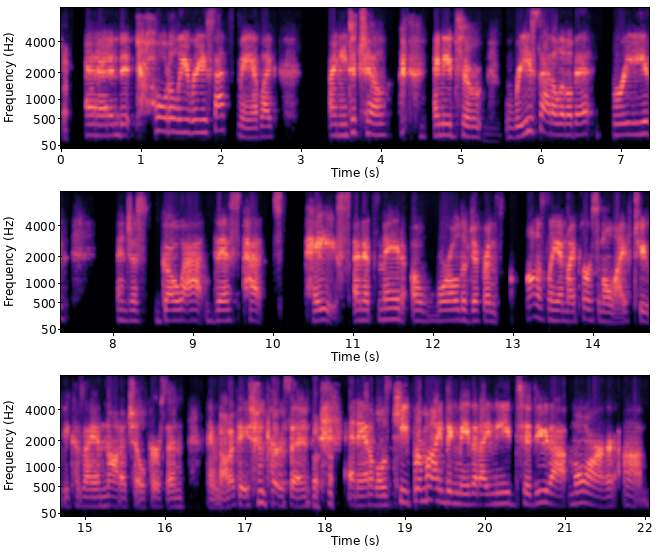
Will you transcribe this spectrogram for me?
and it totally resets me of like, I need to chill. I need to mm. reset a little bit, breathe, and just go at this pet's pace. And it's made a world of difference honestly in my personal life too, because I am not a chill person. I am not a patient person. and animals keep reminding me that I need to do that more. Um,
